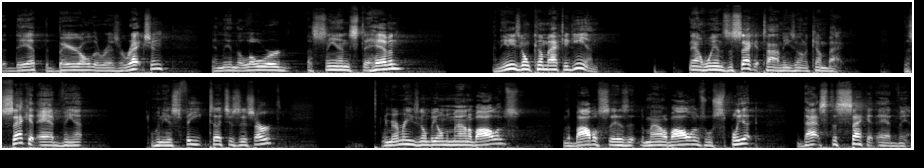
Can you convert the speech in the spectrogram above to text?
the death, the burial, the resurrection. And then the Lord ascends to heaven. And then he's going to come back again. Now, when's the second time he's going to come back? The second advent, when his feet touches this earth. Remember, he's going to be on the Mount of Olives. And the Bible says that the Mount of Olives will split. That's the second advent.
